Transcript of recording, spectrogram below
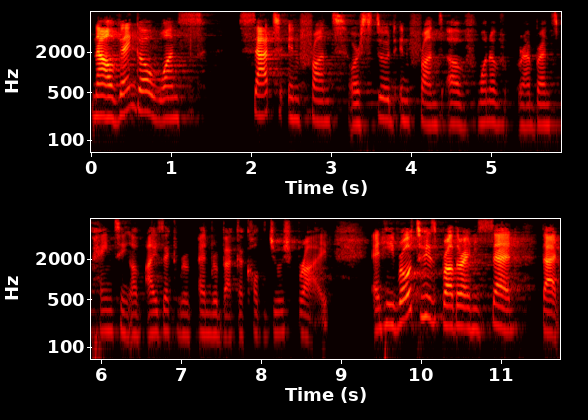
Now, Van Gogh once sat in front or stood in front of one of Rembrandt's painting of Isaac and Rebecca called The Jewish Bride. And he wrote to his brother and he said, that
